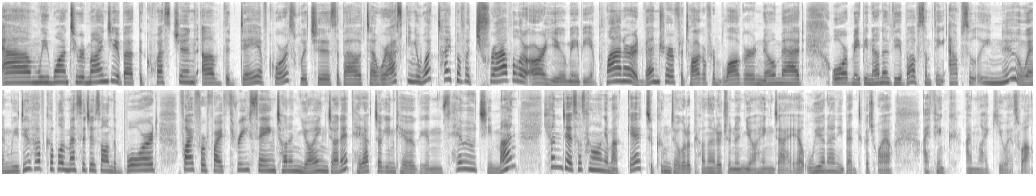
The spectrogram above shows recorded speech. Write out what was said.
Um, we want to remind you about the question of the day, of course, which is about uh, we're asking you what type of a traveler are you? Maybe a planner, adventurer, photographer, blogger, nomad, or maybe none of the above, something absolutely new. And we do have a couple of messages on the board. 5453 saying 저는 여행 전에 대략적인 계획은 세우지만 현재에서 상황에 맞게 즉흥적으로 변화를 주는 여행자예요. 우연한 이벤트가 좋아요. I think I'm like you as well.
